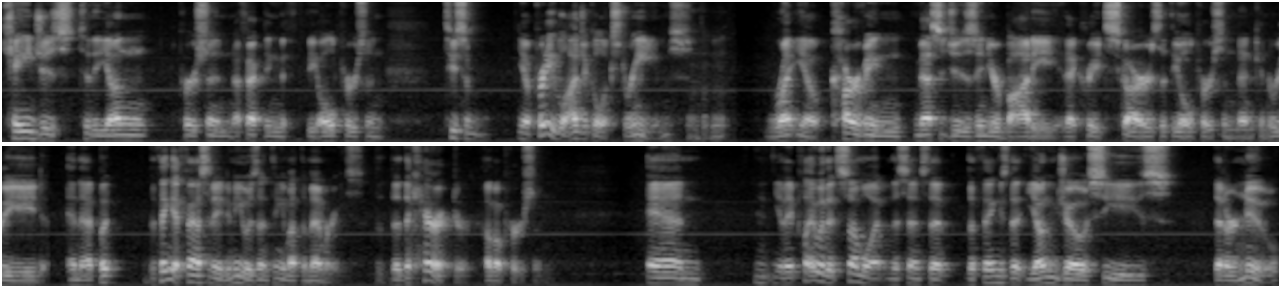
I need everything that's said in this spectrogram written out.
changes to the young person affecting the, the old person to some you know pretty logical extremes. Right, you know, carving messages in your body that creates scars that the old person then can read, and that. But the thing that fascinated me was then thinking about the memories, the, the character of a person, and they play with it somewhat in the sense that the things that young Joe sees that are new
